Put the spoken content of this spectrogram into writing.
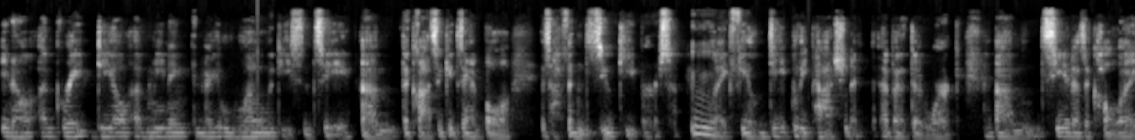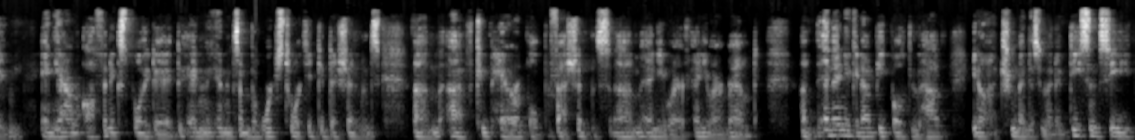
you know a great deal of meaning and very low decency. Um, the classic example is often zookeepers who Mm. like feel deeply passionate about their work um, see it as a calling and yeah are often exploited in, in some of the worst working conditions um, of comparable professions um, anywhere anywhere around. Um, and then you can have people who have, you know, a tremendous amount of decency,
